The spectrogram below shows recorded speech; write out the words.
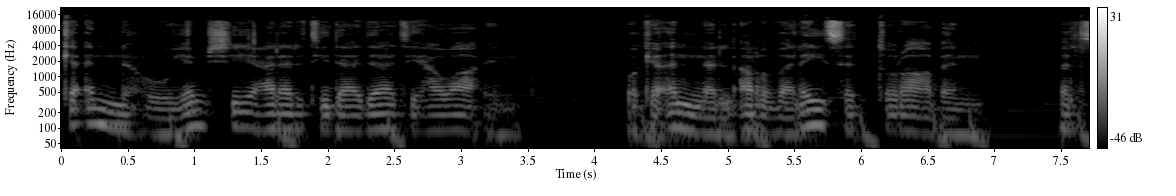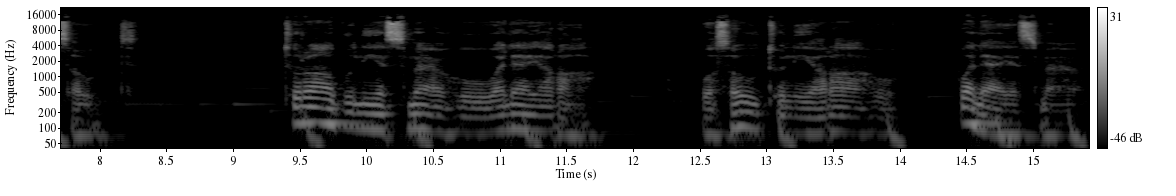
كأنه يمشي على ارتدادات هواء وكأن الأرض ليست ترابا بل صوت. تراب يسمعه ولا يراه وصوت يراه ولا يسمعه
